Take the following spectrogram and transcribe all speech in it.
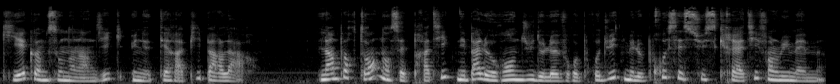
qui est, comme son nom l'indique, une thérapie par l'art. L'important dans cette pratique n'est pas le rendu de l'œuvre produite, mais le processus créatif en lui-même.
